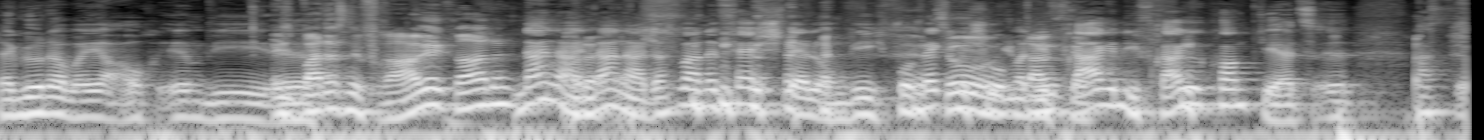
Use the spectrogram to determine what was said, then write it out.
Da gehört aber ja auch irgendwie. Äh, war das eine Frage gerade? Nein, nein, nein, nein, das war eine Feststellung, die ich vorweggeschoben so, habe. Die Frage, die Frage kommt jetzt. Äh, hast, äh,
